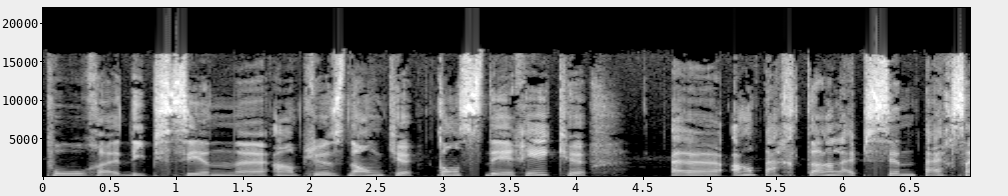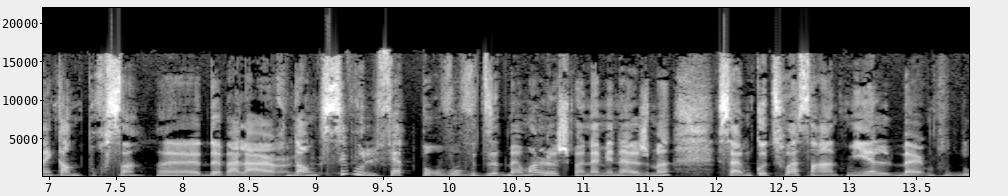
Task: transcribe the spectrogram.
pour euh, des piscines euh, en plus. Donc, euh, considérez que euh, en partant, la piscine perd 50% euh, de valeur. Donc, si vous le faites pour vous, vous dites, ben moi, là, je fais un aménagement, ça me coûte 60 000, ben, tu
